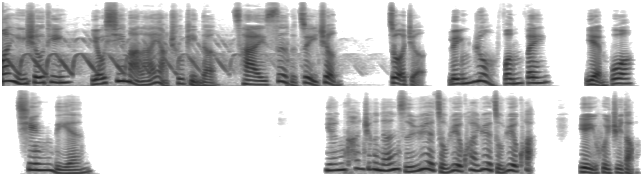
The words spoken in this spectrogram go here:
欢迎收听由喜马拉雅出品的《彩色的罪证》，作者林若风飞，演播青莲。眼看这个男子越走越快，越走越快，叶一辉知道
